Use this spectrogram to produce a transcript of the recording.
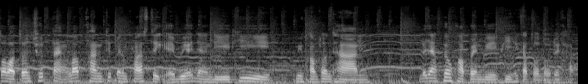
ตลอดจนชุดแต่งรอบคันที่เป็นพลาสติก ABS อย่างดีที่มีความทนทาน และยังเพิ่มความเป็น VIP ให้กับตัวรถด้วยครับ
